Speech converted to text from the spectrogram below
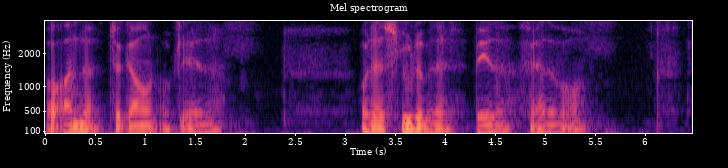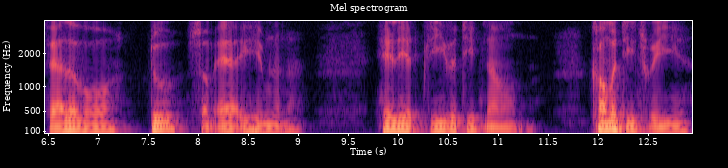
og andre til gavn og glæde. Og lad os slutte med at bede Fader vor. Fader vor, du som er i himlene, helliget blive dit navn. Komme dit rige.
